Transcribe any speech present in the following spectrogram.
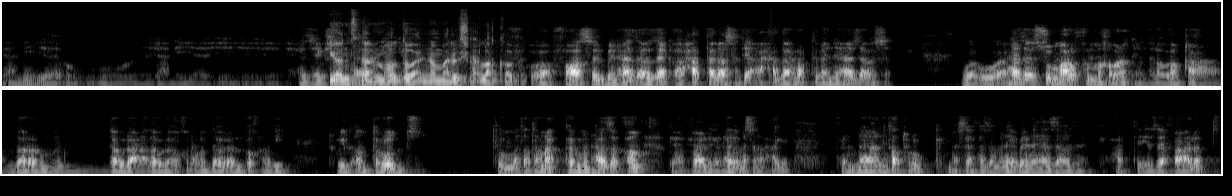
يعني يعني هذا ينسى الموضوع إنه ملوش علاقة ب... فاصل بين هذا وذاك حتى لا يستطيع أحد الربط بين هذا وهذا أسلوب معروف في المخابرات يعني لو وقع ضرر من دولة على دولة أخرى والدولة الأخرى دي تريد أن ترد ثم تتنكر من هذا الأمر كفعل إرهابي مثلا أو حاجة فإنها يعني تترك مسافة زمنية بين هذا وذاك حتى إذا فعلت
